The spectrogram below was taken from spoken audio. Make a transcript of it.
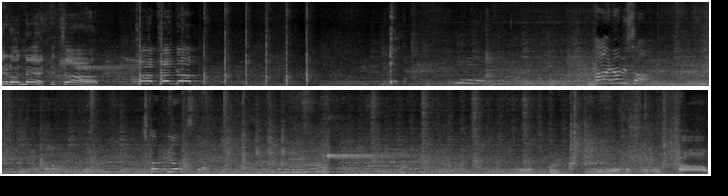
Get it on net. Good job. Good Job, Jacob. Oh, I know this song. It's called Feel It Still. Oh.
